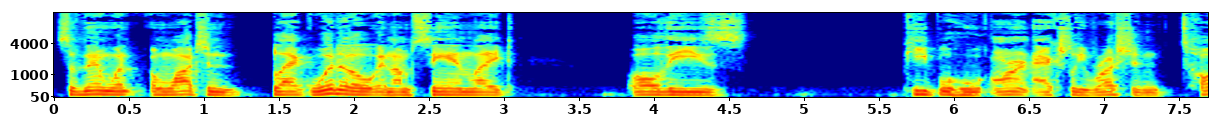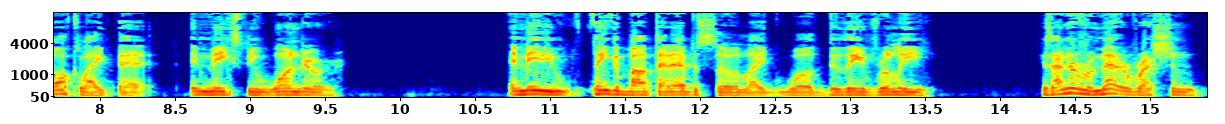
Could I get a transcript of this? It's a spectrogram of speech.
So then when I'm watching Black Widow and I'm seeing like all these people who aren't actually Russian talk like that, it makes me wonder. It made me think about that episode. Like, well, do they really? Because I never met a Russian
